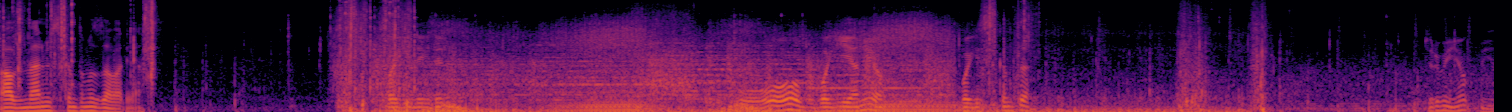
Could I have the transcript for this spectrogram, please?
Abi mermi sıkıntımız da var ya. Buggy ile gidelim? Oo bu buggy yanıyor. Buggy sıkıntı. Dürbün yok mu ya?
